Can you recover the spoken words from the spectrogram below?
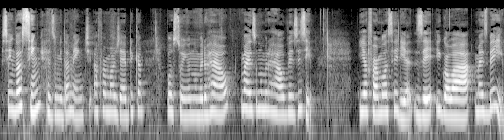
Sendo assim, resumidamente, a forma algébrica possui o número real mais o número real vezes i e a fórmula seria Z igual a A mais BI.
